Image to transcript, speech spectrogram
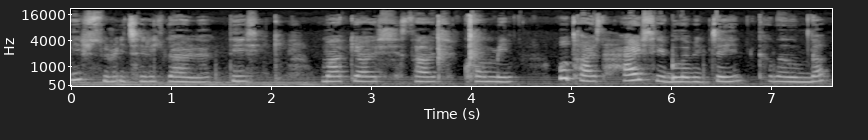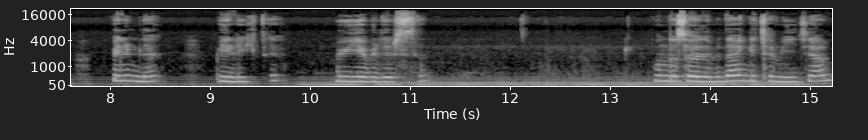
bir sürü içeriklerle değişik makyaj, saç, kombin bu tarz her şeyi bulabileceğin kanalımda benimle birlikte büyüyebilirsin. Bunu da söylemeden geçemeyeceğim.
